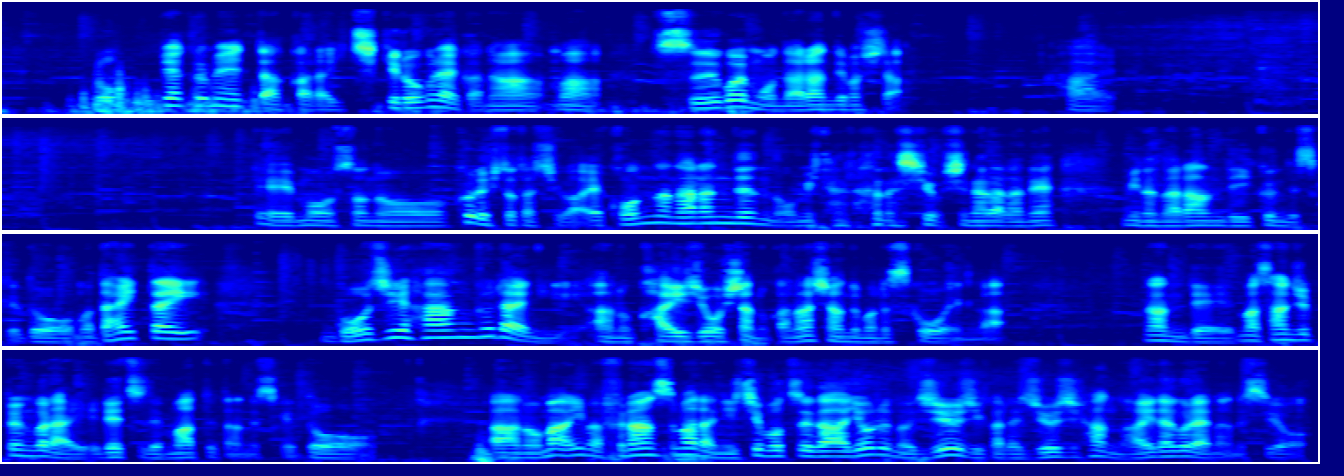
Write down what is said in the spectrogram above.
う。600m から1キロぐらいかな。まあすごいもう並んでました。はい。でもうその来る人たちが「えこんな並んでんの?」みたいな話をしながらねみんな並んでいくんですけど、まあ、大体5時半ぐらいにあの開場したのかなシャンドマルス公園が。なんで、まあ、30分ぐらい列で待ってたんですけどあの、まあ、今フランスまだ日没が夜の10時から10時半の間ぐらいなんですよ。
